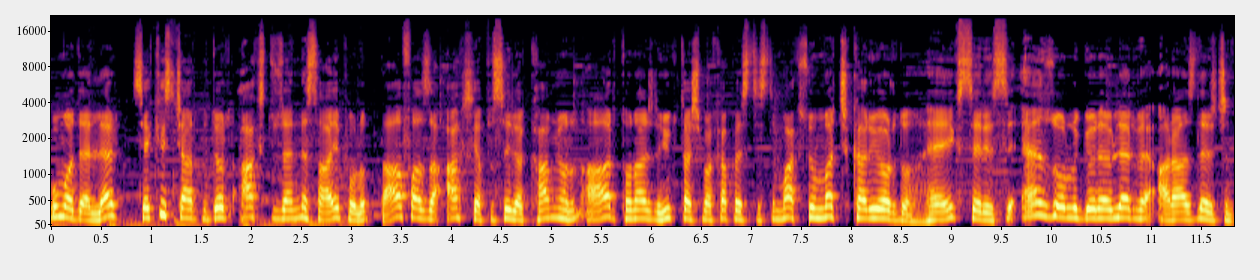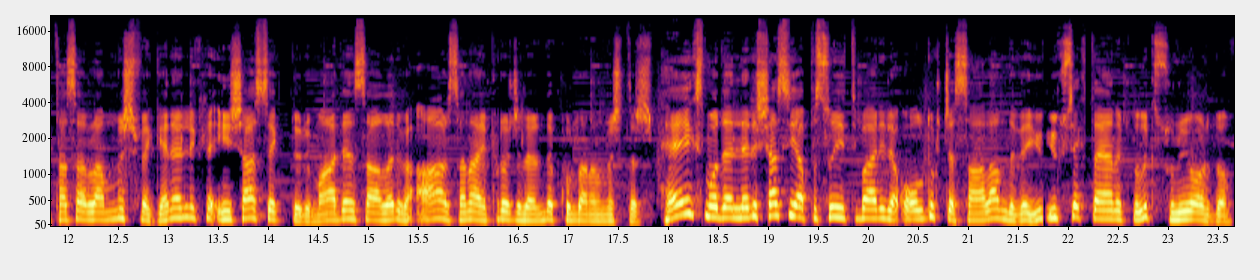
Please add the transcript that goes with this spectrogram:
Bu modeller 8x4 aks düzenine sahip olup daha fazla aks yapısıyla kamyonun ağır tonajlı yük taşıma kapasitesini maksimuma çıkarıyordu. HX serisi en zorlu görevler ve araziler için tasarlanmış ve genellikle inşaat sektörü, maden sahaları ve ağır sanayi projelerinde kullanılmıştır. HX modelleri şasi yapısı itibariyle oldukça sağlamdı ve yüksek dayanıklılık sunuyordu.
